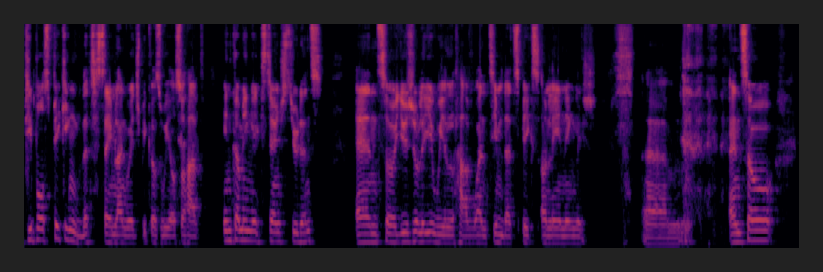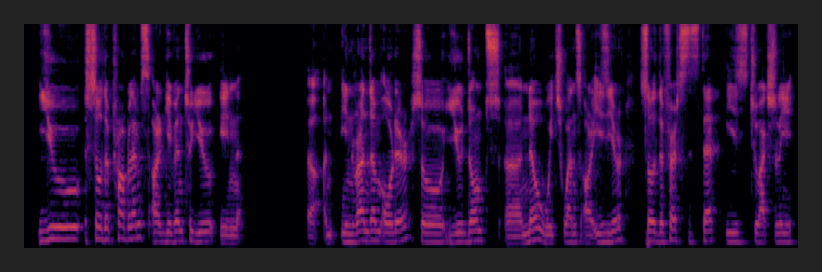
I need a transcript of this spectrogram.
people speaking the same language because we also have incoming exchange students. And so, usually, we'll have one team that speaks only in English. Um, and so, you so the problems are given to you in uh, in random order so you don't uh, know which ones are easier. So the first step is to actually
